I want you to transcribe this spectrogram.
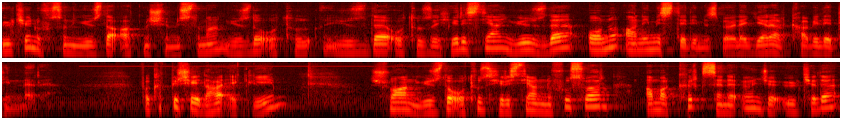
Ülke nüfusunun yüzde altmışı Müslüman, yüzde otuz, yüzde otuzu Hristiyan, yüzde onu animist dediğimiz böyle yerel kabile dinleri. Fakat bir şey daha ekleyeyim. Şu an yüzde otuz Hristiyan nüfus var ama 40 sene önce ülkede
